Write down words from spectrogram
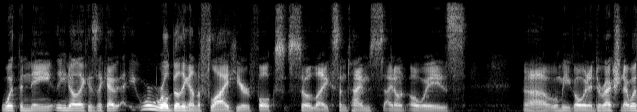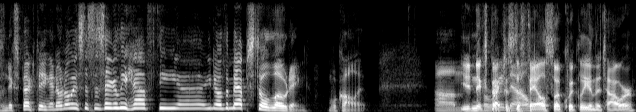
what the name, you know, like it's like I, we're world building on the fly here, folks. So like sometimes I don't always. Uh, when we go in a direction I wasn't expecting, I don't always necessarily have the uh, you know the map still loading. We'll call it. Um, You didn't expect right us now- to fail so quickly in the tower?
